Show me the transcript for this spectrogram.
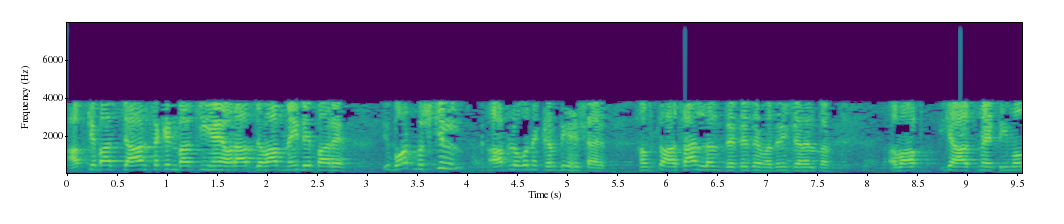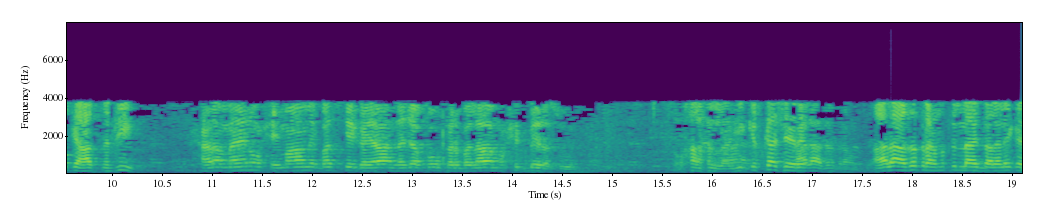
آپ کے پاس چار سیکنڈ باقی ہیں اور آپ جواب نہیں دے پا رہے۔ یہ بہت مشکل آپ لوگوں نے کر دیا ہے شاید۔ ہم تو آسان لفظ دیتے تھے مدنی چینل پر۔ اب آپ کے ہاتھ میں ٹیموں کے ہاتھ میں۔ جی۔ حرمین و حما میں بس کے گیا نجف و کربلا محب رسول۔ سبحان اللہ یہ کس کا شعر ہے؟ اعلیٰ حضرت رحمۃ اللہ۔ تعالی علیہ کا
